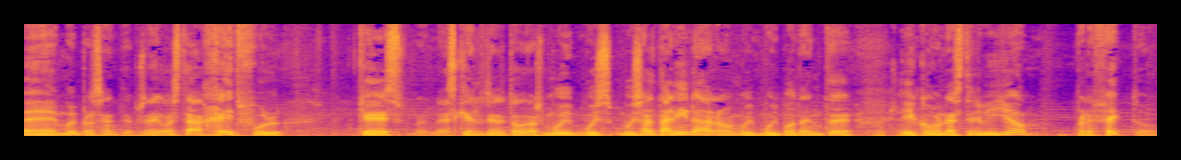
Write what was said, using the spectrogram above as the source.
eh, muy presente. Pues digo, esta Hateful que es, es que tiene todo, es muy, muy, muy saltarina, ¿no? muy, muy potente y con un estribillo perfecto,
